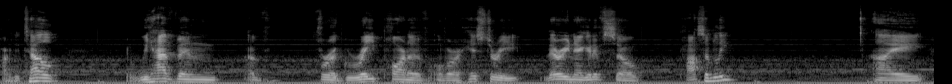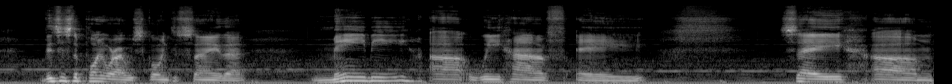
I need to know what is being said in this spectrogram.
hard to tell. We have been uh, for a great part of, of our history very negative so possibly. I this is the point where i was going to say that maybe uh, we have a say um,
